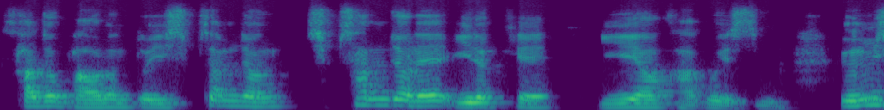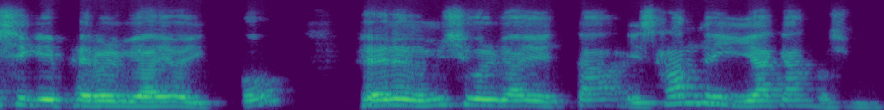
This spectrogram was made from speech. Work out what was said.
사도 바울은 또 이 13절, 13절에 이렇게 이어가고 있습니다. 음식이 배를 위하여 있고 배는 음식을 위하여 있다. 이 사람들이 이야기한 것입니다.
